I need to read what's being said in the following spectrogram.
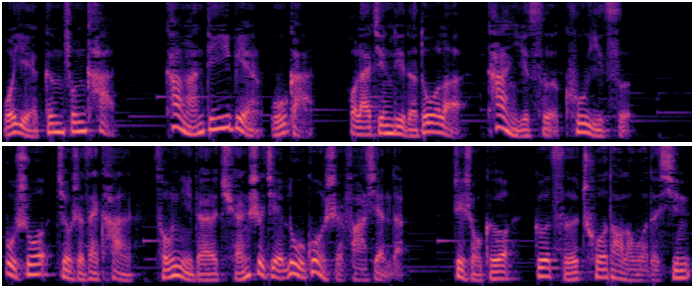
我也跟风看。看完第一遍无感，后来经历的多了，看一次哭一次。不说就是在看《从你的全世界路过》时发现的。这首歌歌词戳到了我的心。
